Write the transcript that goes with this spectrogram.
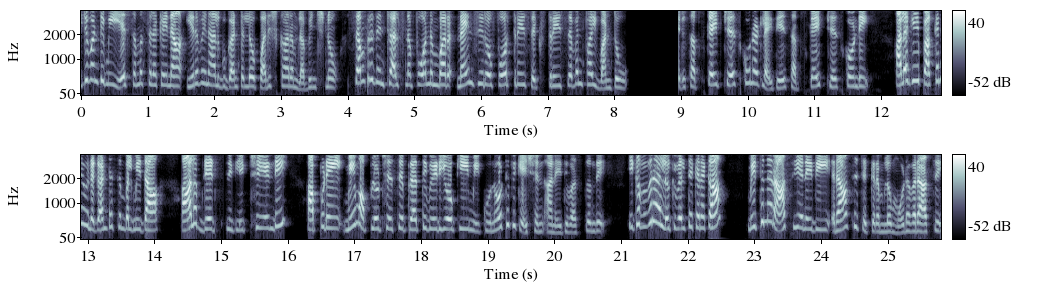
ఇటువంటి మీ ఏ సమస్యలకైనా ఇరవై నాలుగు గంటల్లో పరిష్కారం లభించును. సంప్రదించాల్సిన phone number nine zero four three six three seven five one two. మీరు సబ్స్క్రైబ్ చేసుకున్నట్లయితే సబ్స్క్రైబ్ చేసుకోండి. అలాగే పక్కనే ఉన్న గంట సింబల్ మీద ఆల్ అప్డేట్స్ని క్లిక్ చేయండి. అప్పుడే మేము అప్లోడ్ చేసే ప్రతి వీడియోకి మీకు నోటిఫికేషన్ అనేది వస్తుంది. ఇక వివరాల్లోకి వెళ్తే కనుక మిథున రాశి అనేది రాశి చక్రంలో మూడవ రాశి.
